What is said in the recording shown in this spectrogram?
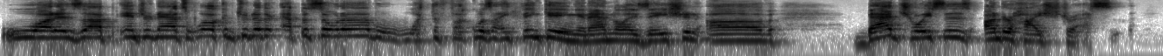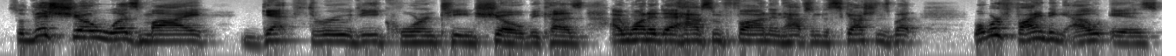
What is up, internets? Welcome to another episode of What the Fuck Was I Thinking? An analyzation of bad choices under high stress. So, this show was my get through the quarantine show because I wanted to have some fun and have some discussions. But what we're finding out is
